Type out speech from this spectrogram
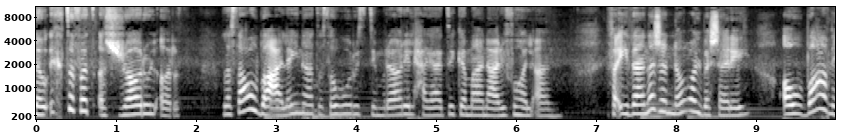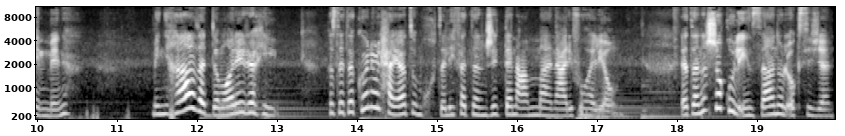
لو اختفت أشجار الأرض لصعب علينا تصور استمرار الحياة كما نعرفها الآن. فإذا نجا النوع البشري أو بعض منه من هذا الدمار الرهيب فستكون الحياة مختلفة جدا عما نعرفها اليوم. يتنشق الإنسان الأكسجين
